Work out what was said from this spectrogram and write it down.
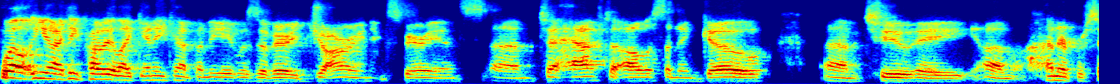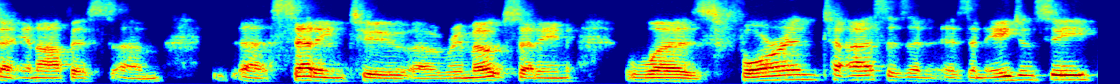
Well, you know, I think probably like any company, it was a very jarring experience um, to have to all of a sudden go um, to a um, 100% in office um, uh, setting to a remote setting was foreign to us as an as an agency.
